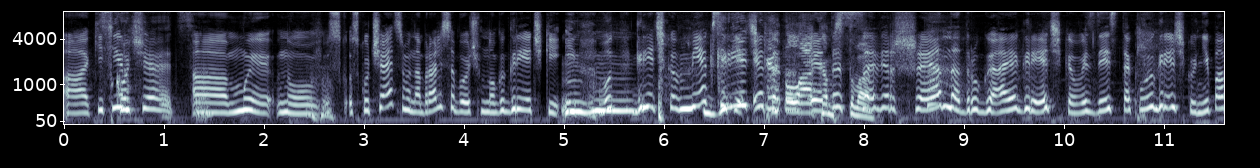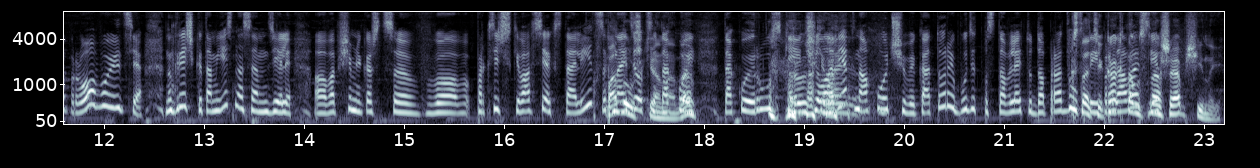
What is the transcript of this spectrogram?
А, кефир, Скучается. а, мы, ну, ск- скучается, мы набрали с собой очень много гречки. И вот гречка в Мексике Гречка это, это лакомство. это совершенно другая гречка. Вы здесь такую гречку не попробуете. Но гречка там есть на самом деле. А, вообще, мне кажется, в, практически во всех столицах найдется она, такой, да? такой русский Русский человек находчивый, который будет поставлять туда продукты Кстати, и как там с их. нашей общиной?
